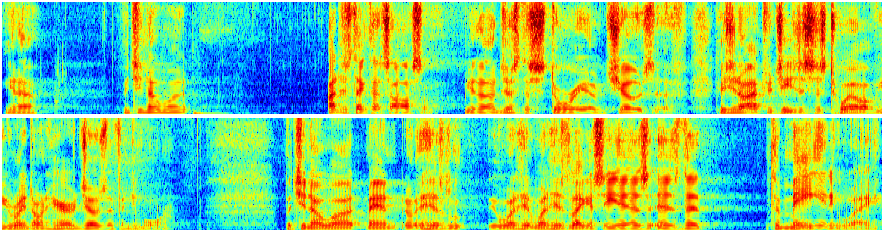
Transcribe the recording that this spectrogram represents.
You know? But you know what? I just think that's awesome. You know, just the story of Joseph. Because, you know, after Jesus is 12, you really don't hear of Joseph anymore. But you know what, man? His what his, what his legacy is is that, to me anyway,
